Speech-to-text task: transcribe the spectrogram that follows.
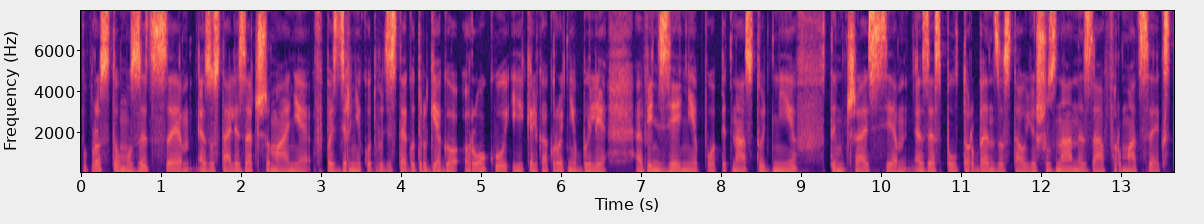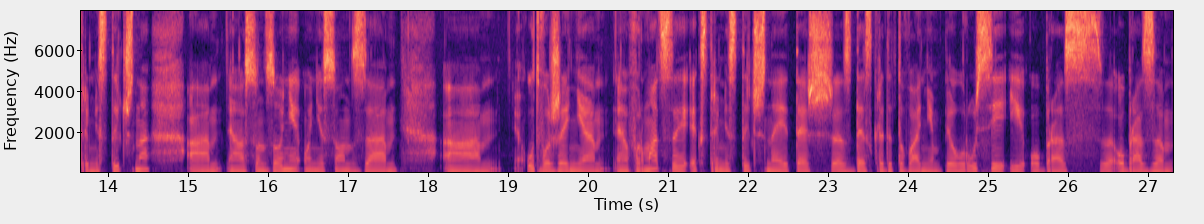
Po prostu muzycy zostali zatrzymani zatrzymani w październiku 22 roku i kilkakrotnie byli więzieni po 15 dni. W tym czasie zespół Torben został już uznany za formację ekstremistyczną, a sądzoni oni są za utworzenia e, formacji ekstremistycznej, też z dyskredytowaniem Białorusi i obraz, obrazem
